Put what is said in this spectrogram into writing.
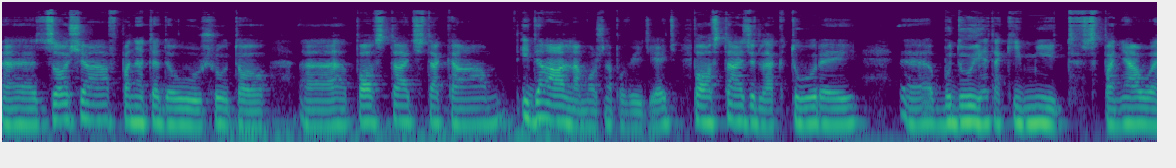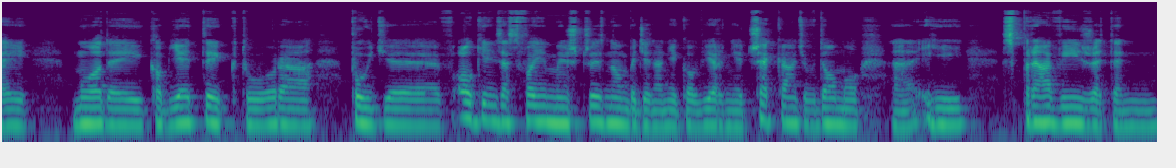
E, Zosia w Pana Tadeuszu to e, postać taka idealna, można powiedzieć. Postać, dla której e, buduje taki mit wspaniałej, młodej kobiety, która pójdzie w ogień za swoim mężczyzną, będzie na niego wiernie czekać w domu i sprawi, że ten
